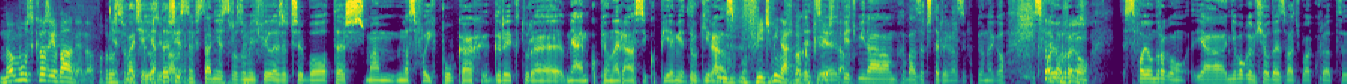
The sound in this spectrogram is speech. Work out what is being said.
no mózg rozjebany, no po prostu Nie, słuchajcie, ja też jestem w stanie zrozumieć wiele rzeczy, bo też mam na swoich półkach gry, które miałem kupione raz i kupiłem je drugi raz. W Wiedźmina chyba kupiłeś tam. Wiedźmina mam chyba ze cztery razy kupionego. Swoją drogą, swoją drogą, ja nie mogłem się odezwać, bo akurat y,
